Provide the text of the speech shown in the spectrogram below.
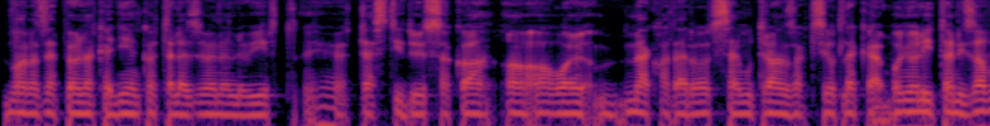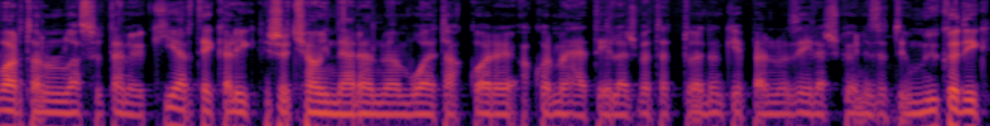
Van az Apple-nek egy ilyen kötelezően előírt tesztidőszaka, ahol meghatározott számú tranzakciót le kell bonyolítani zavartalanul, azt utána ők kiértékelik, és hogyha minden rendben volt, akkor, akkor mehet élesbe, tehát tulajdonképpen az éles környezetünk működik,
